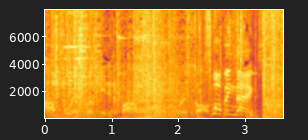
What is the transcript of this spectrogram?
Op 4 has located a bomb. For assault. Swapping mags!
